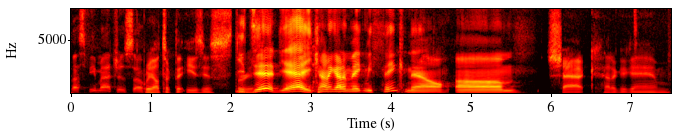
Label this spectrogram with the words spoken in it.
last few matches. So We all took the easiest You did, yeah. You kind of got to make me think now. Um, Shaq had a good game.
